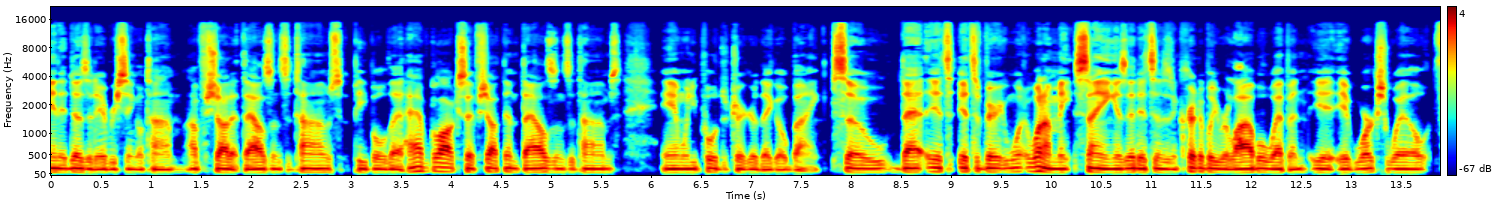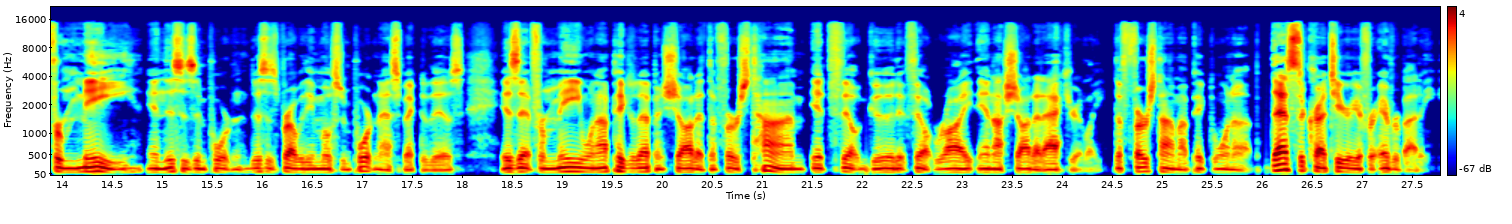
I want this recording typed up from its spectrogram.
And it does it every single time. I've shot it thousands of times. People that have Glocks have shot them thousands of times. And when you pull the trigger, they go bang. So that it's it's a very what I'm saying is that it's an incredibly reliable weapon. It, it works well for me, and this is important. This is probably the most important aspect of this is that for me, when I picked it up and shot it the first time, it felt good, it felt right, and I shot it accurately accurately the first time I picked one up. That's the criteria for everybody.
